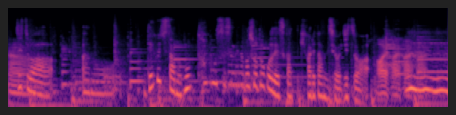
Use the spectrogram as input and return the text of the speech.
うん実、はあの出口さんの本当のおすすめの場所どこですかって聞かれたんですよ、実は。はいはいはいはい。うんうんう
